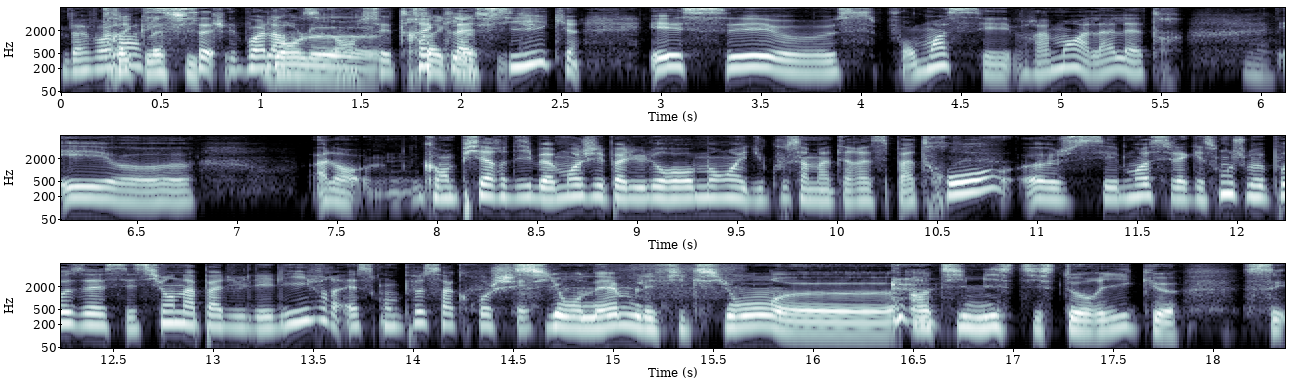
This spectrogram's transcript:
ben voilà, Très classique, c'est- Voilà, le- c'est- très, très classique, et c'est euh, pour moi, c'est vraiment à la lettre. Et euh, alors, quand Pierre dit, bah, moi, j'ai pas lu le roman et du coup, ça m'intéresse pas trop, euh, c'est moi, c'est la question que je me posais. C'est si on n'a pas lu les livres, est-ce qu'on peut s'accrocher? Si on aime les fictions euh, intimistes, historiques, c'est-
